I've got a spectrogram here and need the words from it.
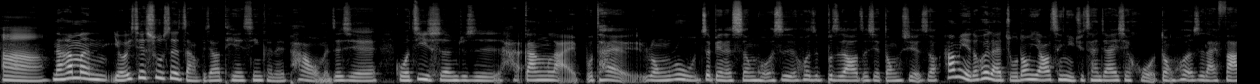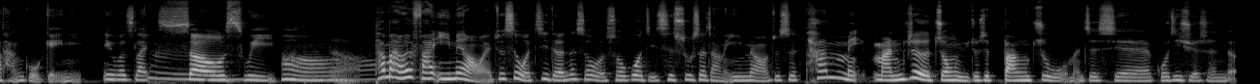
啊，那、嗯、他们有一些宿舍长比较贴心，可能怕我们这些国际生就是还刚来，不太融入这边的生活，是或者不知道这些东西的时候，他们也都会来主动邀请你去参加一些活动，或者是来发糖果给你。It was like so sweet 啊、嗯！他们还会发 email 哎、欸，就是我记得那时候我收过几次宿舍长的 email，就是他没蛮热衷于就是帮助我们这些国际学生的，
